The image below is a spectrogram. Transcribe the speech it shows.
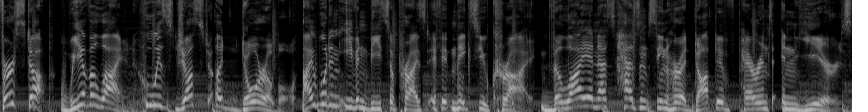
First up, we have a lion who is just adorable. I wouldn't even be surprised if it makes you cry. The lioness hasn't seen her adoptive parents in years,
